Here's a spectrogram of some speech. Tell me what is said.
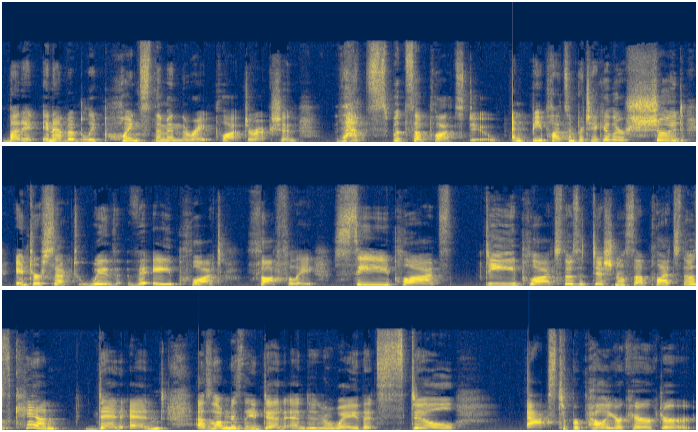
but it inevitably points them in the right plot direction. That's what subplots do. And B plots in particular should intersect with the A plot thoughtfully. C plots, D plots, those additional subplots, those can dead end as long as they dead end in a way that still acts to propel your character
